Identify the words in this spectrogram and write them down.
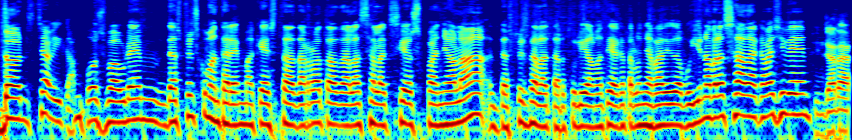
Doncs, Xavi Campos, veurem... Després comentarem aquesta derrota de la selecció espanyola, després de la tertúlia al matí de Catalunya Ràdio d'avui. Una abraçada, que vagi bé. Fins ara.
